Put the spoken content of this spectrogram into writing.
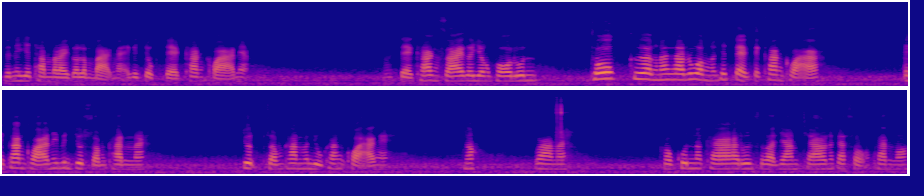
ตอนนี้จะทำอะไรก็ลำบากนะไอ้กระจกแตกข้างขวาเนี่ย แต่ข้างซ้ายก็ยังพอรุนทุกเครื่องนะ ถ้าร่วงมันจะแตกแต่ข้างขวา ไอ้ข้างขวานี่เป็นจุดสำคัญนะ จุดสำคัญมันอยู่ข้างขวาไง เนาะว่ามาขอบคุณนะคะ อรุณสวัสดิ์ยามเช้านะคะสองท่านเนาะ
